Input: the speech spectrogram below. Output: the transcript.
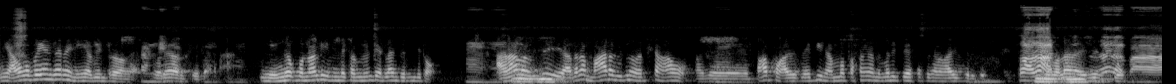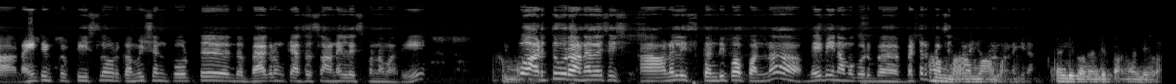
நீ அவங்க பையன் தானே நீ அப்படின்றவாங்க. ஒரே வார்த்தையில நீ எங்க போனாலும் இந்த கம்யூனிட்டி எல்லாம் தெரிஞ்சிடும். அதனால வந்து அதெல்லாம் மாறதுக்கு வருஷம் ஆகும். அது பாப்போம் அது மேபி நம்ம பசங்க அந்த மாதிரி பேசுறதுக்கான வாய்ப்பு இருக்கு. நைன்டீன் பிப்டிஸ்ல ஒரு கமிஷன் போட்டு இந்த பேக்ரவுண்ட் கேசஸ் எல்லாம் அனலைஸ் பண்ண மாதிரி இப்போ அடுத்து ஒரு அனலைசிஸ் அனலைஸ் கண்டிப்பா பண்ணா மேபி நமக்கு ஒரு பெட்டர் பிக்சர் ஆமா ஆமா நினைக்கிறேன். கண்டிப்பா கண்டிப்பா கண்டிப்பா.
